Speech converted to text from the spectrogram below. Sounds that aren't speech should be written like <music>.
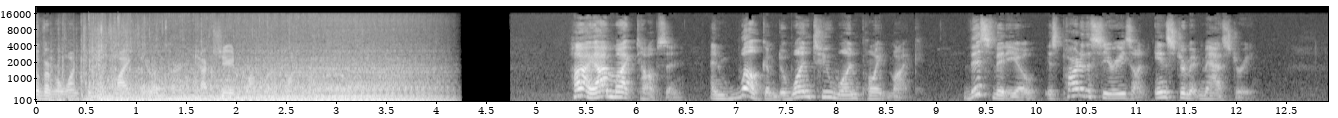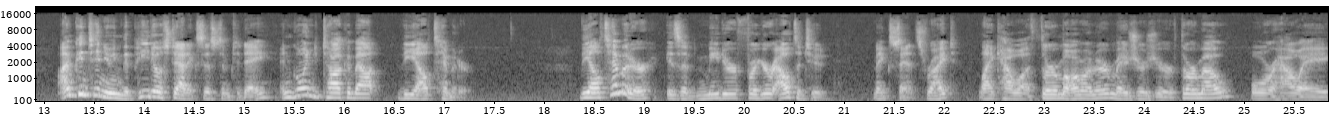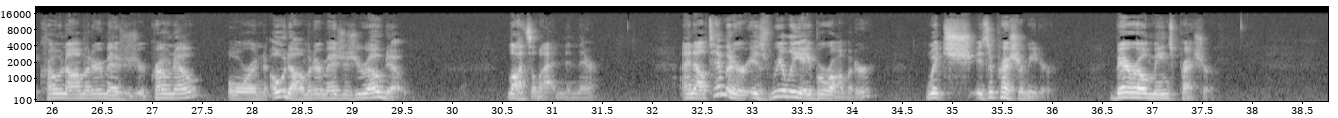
November 1 to Mike, your current taxi 111. Hi, I'm Mike Thompson, and welcome to 121 Point Mike. This video is part of the series on instrument mastery. I'm continuing the pitot-static system today and going to talk about the altimeter. The altimeter is a meter for your altitude. Makes sense, right? Like how a thermometer measures your thermo, or how a chronometer measures your chrono, or an odometer measures your odo. Lots of Latin in there. An altimeter is really a barometer, which is a pressure meter. Baro means pressure.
